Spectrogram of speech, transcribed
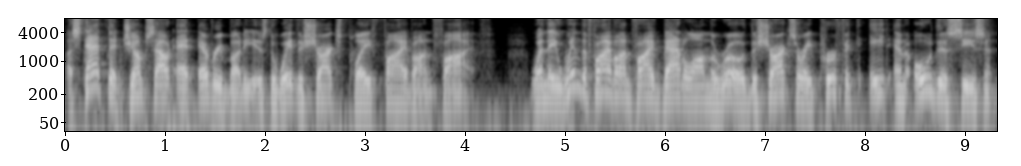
A stat that jumps out at everybody is the way the Sharks play five on five. When they win the 5 on 5 battle on the road, the Sharks are a perfect 8 and 0 this season.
